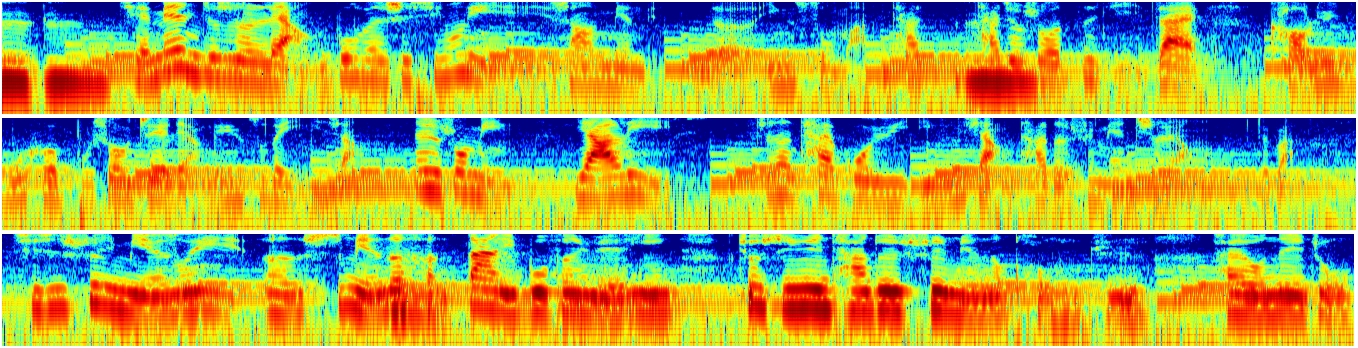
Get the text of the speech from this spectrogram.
嗯嗯前面就是两部分是心理上面的因素嘛，他他就说自己在考虑如何不受这两个因素的影响，那就说明压力真的太过于影响他的睡眠质量了，对吧？其实睡眠，所以嗯、失眠的很大一部分原因，就是因为他对睡眠的恐惧，还有那种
